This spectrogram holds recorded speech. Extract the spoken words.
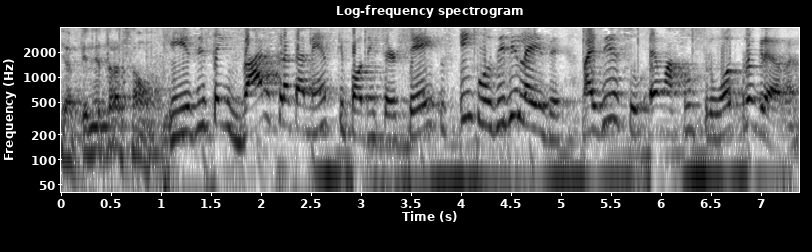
e a penetração. E existem vários tratamentos que podem ser feitos, inclusive laser, mas isso é um assunto para um outro programa.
